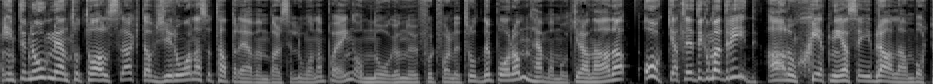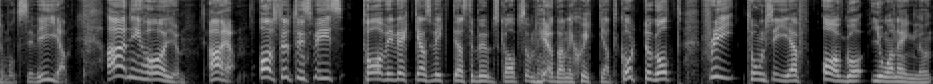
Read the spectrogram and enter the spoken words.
Inte nog med en totalslakt av Girona så tappade även Barcelona poäng, om någon nu fortfarande trodde på dem, hemma mot Granada. Och Atletico Madrid, ja de sket ner sig i brallan borta mot Sevilla. Ja, ni hör ju. Ah, ja. Avslutningsvis tar vi veckans viktigaste budskap som redan är skickat. Kort och gott, Free Torns IF, avgå Johan Englund.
